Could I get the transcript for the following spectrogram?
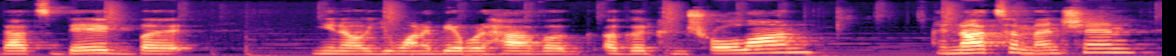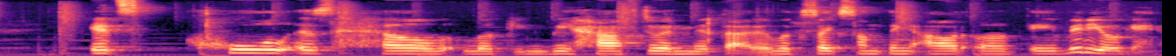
that's big, but you know you want to be able to have a, a good control on. And not to mention, it's cool as hell looking. We have to admit that. It looks like something out of a video game.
